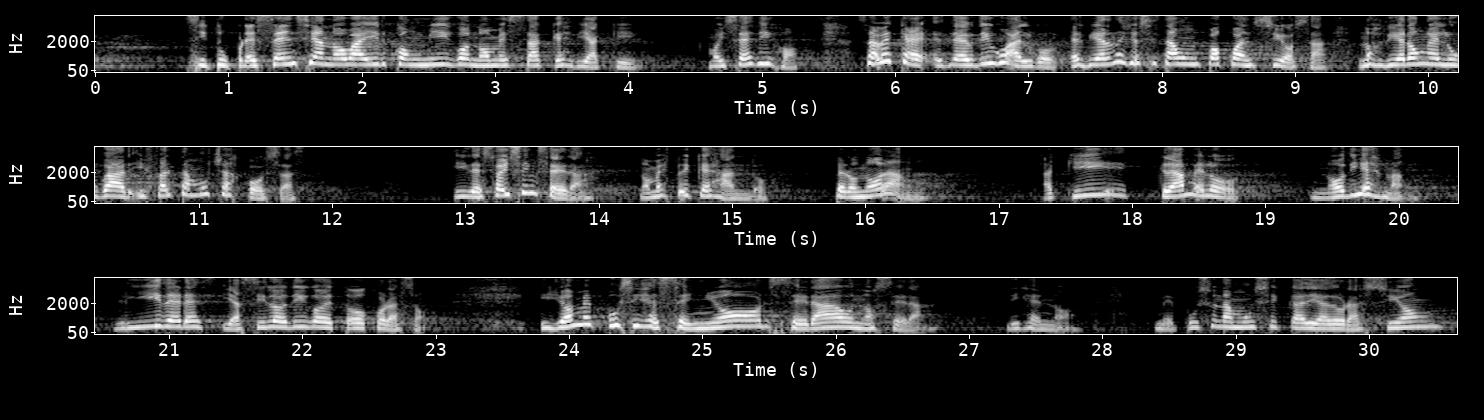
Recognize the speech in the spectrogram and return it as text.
si tu presencia no va a ir conmigo, no me saques de aquí. Moisés dijo, ¿sabe qué? Le digo algo, el viernes yo sí estaba un poco ansiosa, nos dieron el lugar y faltan muchas cosas. Y le soy sincera, no me estoy quejando, pero no dan. Aquí, créamelo, no diezman, líderes, y así lo digo de todo corazón. Y yo me puse y dije, Señor, ¿será o no será? Dije, no. Me puse una música de adoración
